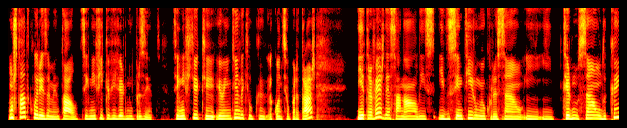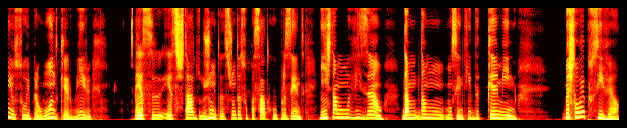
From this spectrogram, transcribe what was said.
um estado de clareza mental significa viver no presente. Significa que eu entendo aquilo que aconteceu para trás e através dessa análise e de sentir o meu coração e, e ter noção de quem eu sou e para onde quero ir, esse, esse estado junta-se, junta-se o passado com o presente. E isto dá-me uma visão, dá-me dá um sentido de caminho. Mas só é possível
